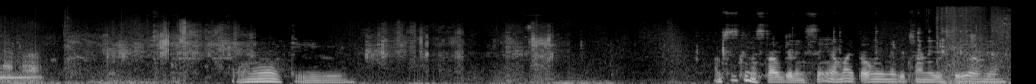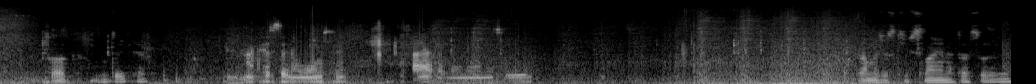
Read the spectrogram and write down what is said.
God, I ran in there. Oh, dude. I'm just gonna stop getting seen. I'm like the only nigga trying to get seen out here. Fuck, I'm a dickhead. I guess they don't want to. I haven't want to. I'm gonna just keep slaying if that's what it is.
